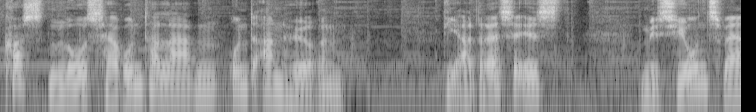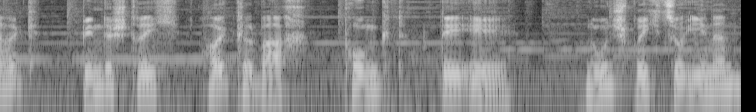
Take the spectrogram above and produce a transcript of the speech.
kostenlos herunterladen und anhören. Die Adresse ist missionswerk-heukelbach.de. Nun spricht zu Ihnen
